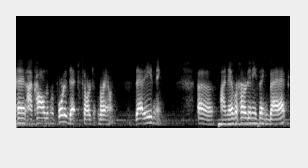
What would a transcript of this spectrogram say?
And I called and reported that to Sergeant Brown that evening. Uh, I never heard anything back.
